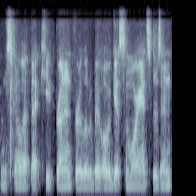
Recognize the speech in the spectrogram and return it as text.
I'm just gonna let that keep running for a little bit while we get some more answers in.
